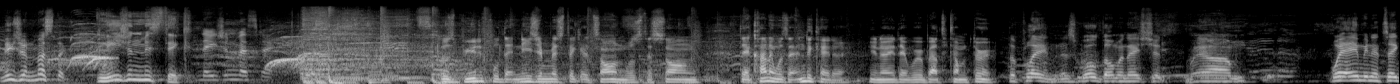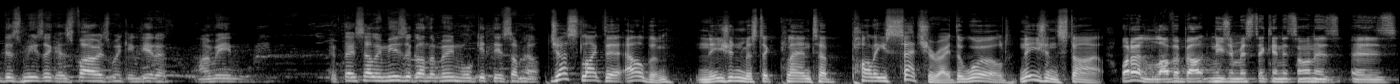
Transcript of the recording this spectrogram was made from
Nesian Mystik. Nesian Mystik. Nasian Mystic. It was beautiful that Nesian Mystik It's On was the song that kind of was an indicator, you know, that we're about to come through. The plan is world domination. We're, um, we're aiming to take this music as far as we can get it. I mean, if they're selling music on the moon, we'll get there somehow. Just like their album, Nesian Mystik planned to polysaturate the world, Nesian style. What I love about Nesian Mystik and It's On is, is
